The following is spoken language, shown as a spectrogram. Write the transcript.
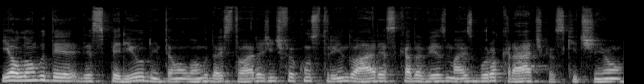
E ao longo de, desse período, então ao longo da história, a gente foi construindo áreas cada vez mais burocráticas que tinham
